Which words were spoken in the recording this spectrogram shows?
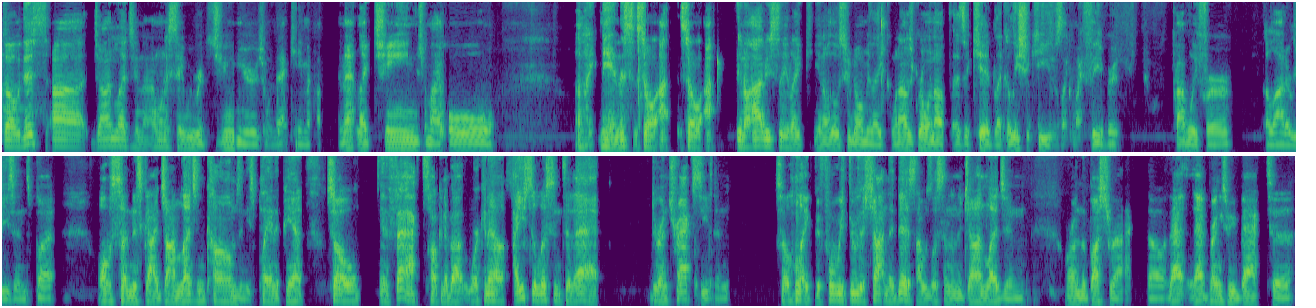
So this, uh, John Legend. I want to say we were juniors when that came out, and that like changed my whole. I'm like, man, this is so. I, so I, you know, obviously, like you know, those who know me, like when I was growing up as a kid, like Alicia Keys was like my favorite, probably for a lot of reasons. But all of a sudden, this guy John Legend comes and he's playing the piano. So, in fact, talking about working out, I used to listen to that during track season. So, like before we threw the shot in the disc, I was listening to John Legend or on the bus ride. So that that brings me back to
